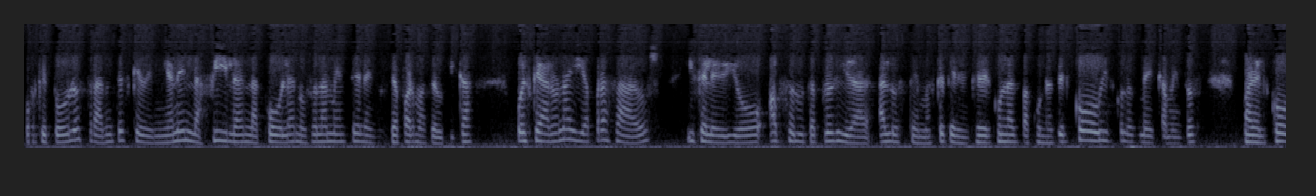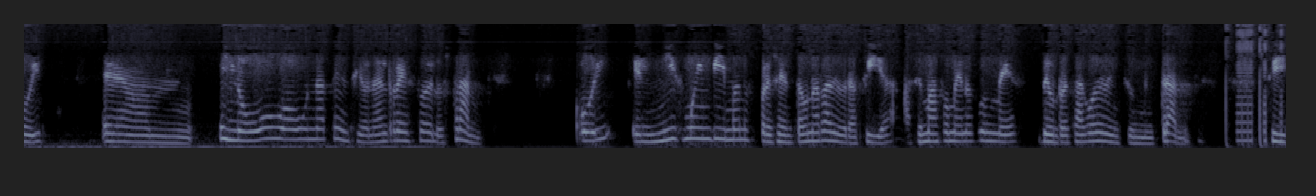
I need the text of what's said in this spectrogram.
porque todos los trámites que venían en la fila, en la cola, no solamente en la industria farmacéutica, pues quedaron ahí aprazados y se le dio absoluta prioridad a los temas que tenían que ver con las vacunas del COVID, con los medicamentos para el COVID, em, y no hubo una atención al resto de los trámites. Hoy el mismo INVIMA nos presenta una radiografía hace más o menos un mes de un rezago de 21 mil trámites. Si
